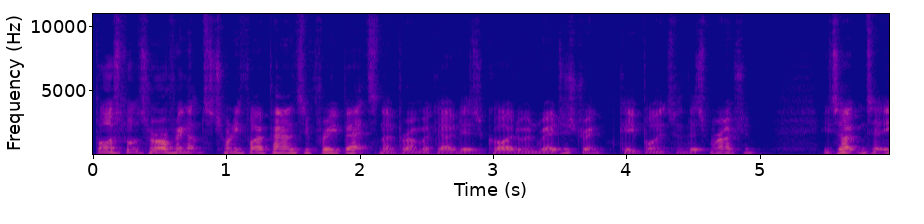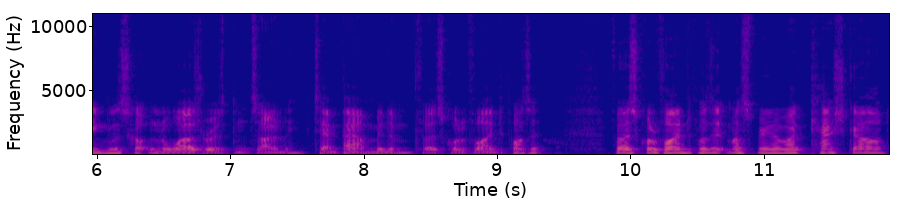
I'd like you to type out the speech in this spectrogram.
Boyle Sports are offering up to £25 in free bets. No promo code is required when registering. Key points for this promotion. It's open to England, Scotland, and Wales residents only. £10 minimum first qualifying deposit. First qualifying deposit must be a cash card.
